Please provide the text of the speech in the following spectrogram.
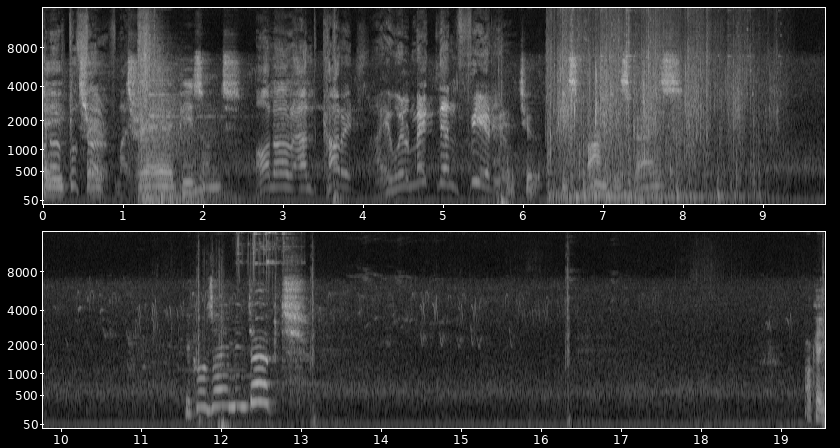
take to Tre serve, my lord. Trebizond. Honor and courage. I will make them fear you. Have to disband these guys. Because I am in debt. Okay,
